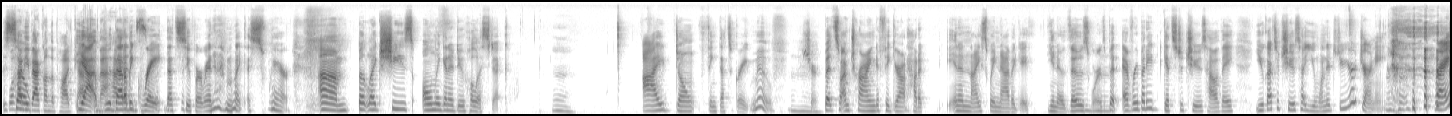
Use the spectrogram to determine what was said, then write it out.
We'll so have you back on the podcast. yeah that that'll be great. That's super random. I'm like i swear. Um but like she's only gonna do holistic i don't think that's a great move mm-hmm. Sure. but so i'm trying to figure out how to in a nice way navigate you know those mm-hmm. words but everybody gets to choose how they you got to choose how you wanted to do your journey mm-hmm. right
